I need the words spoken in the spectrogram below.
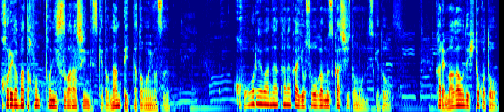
これがまた本当に素晴らしいんですけど、なんて言ったと思います？これはなかなか予想が難しいと思うんですけど、彼真顔で一言、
